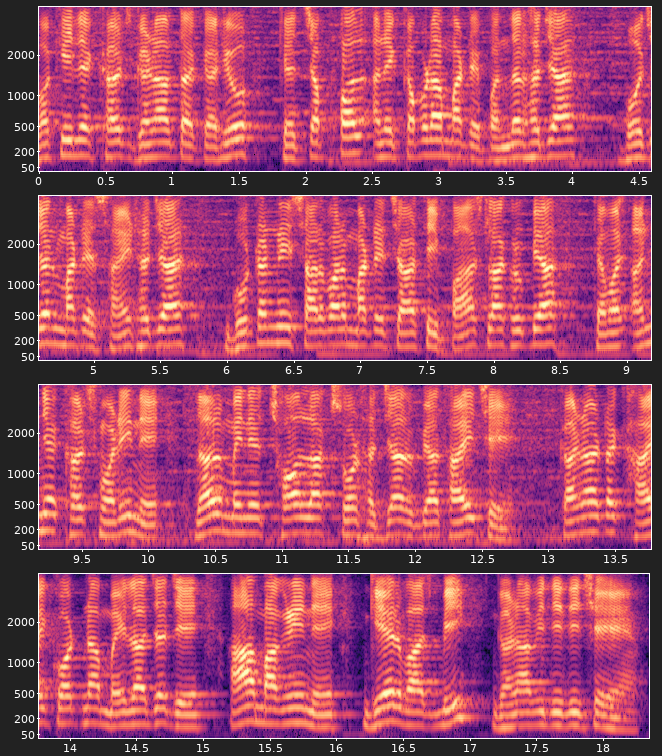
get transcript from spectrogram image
વકીલે ખર્ચ ગણાવતા કહ્યું કે ચપ્પલ અને કપડાં માટે પંદર હજાર, ભોજન માટે સાઠ હજાર, ઘૂંટણની સારવાર માટે ચારથી પાંચ લાખ રૂપિયા તેમજ અન્ય ખર્ચ મળીને દર મહિને છ લાખ સોળ હજાર રૂપિયા થાય છે. કર્ણાટક હાઈકોર્ટના મહિલા જજે આ માગણીને ગેરવાજબી ગણાવી દીધી છે.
